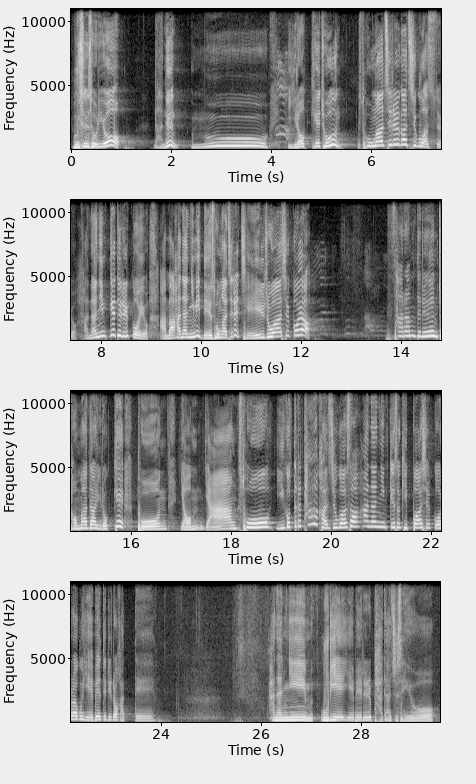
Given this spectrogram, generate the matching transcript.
무슨 소리요? 나는 음모 이렇게 좋은 송아지를 가지고 왔어요. 하나님께 드릴 거예요. 아마 하나님이 내 송아지를 제일 좋아하실 거야. 사람들은 저마다 이렇게 돈, 염, 양, 소 이것들을 다 가지고 와서 하나님께서 기뻐하실 거라고 예배드리러 갔대. 하나님, 우리의 예배를 받아주세요.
